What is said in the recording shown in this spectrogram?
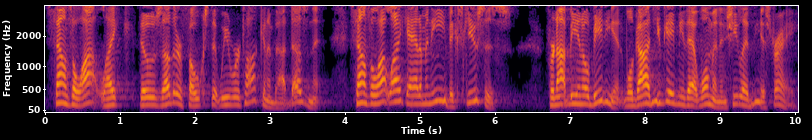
Sounds a lot like those other folks that we were talking about, doesn't it? Sounds a lot like Adam and Eve, excuses for not being obedient. Well, God, you gave me that woman and she led me astray.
